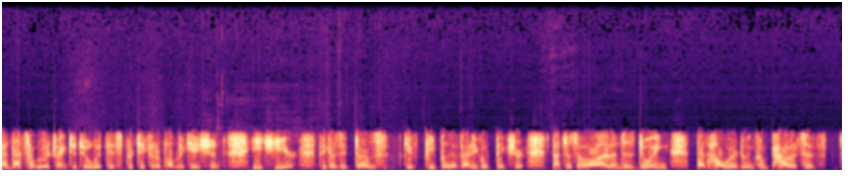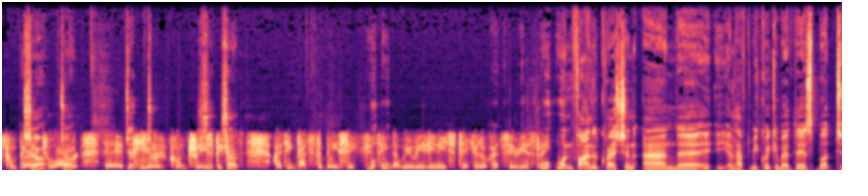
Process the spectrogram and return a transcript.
and that's what we're trying to do with this particular publication each year because it does give people a very good picture, not just of how Ireland is doing, but how we're doing comparative compared sure, to sure. our uh, peer countries because I think that's the basic well, thing that we really need to take a look at seriously. One final question, and uh, you'll have to be quick about this, but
